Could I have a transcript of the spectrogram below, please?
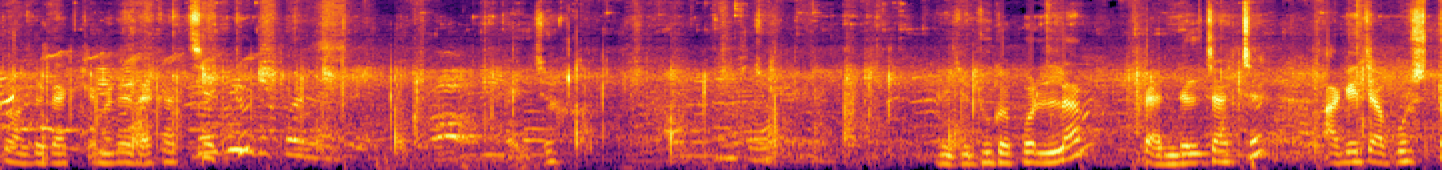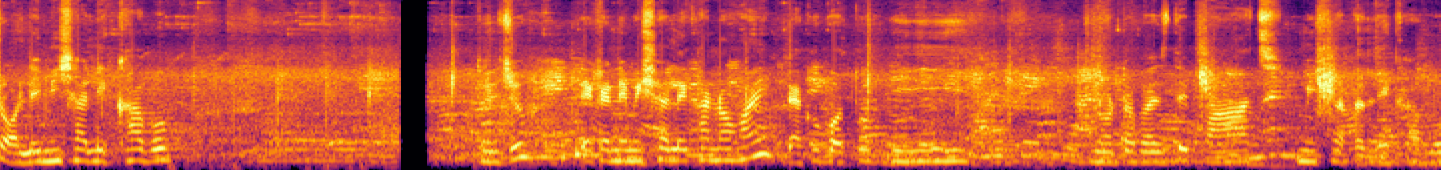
তোমাদের ব্যাক ক্যামেরায় দেখাচ্ছি একটু। এই যে এই যে ঢুকে পড়লাম, প্যান্ডেল চার্চে। আগে যাব স্টলে মিশালি খাব তো এখানে মিশা লেখানো হয়। দেখো কত ভিড়। নটা বাজতে পাঁচ, মিশাটা দেখাবো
